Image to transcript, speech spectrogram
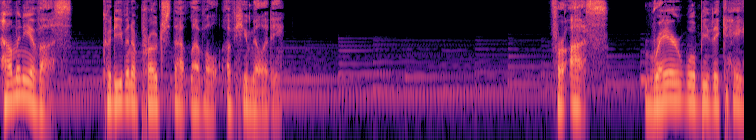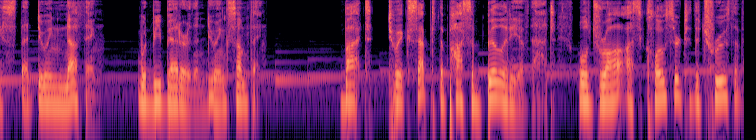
How many of us could even approach that level of humility? For us, rare will be the case that doing nothing would be better than doing something. But to accept the possibility of that will draw us closer to the truth of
